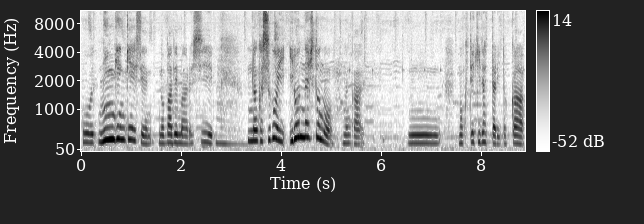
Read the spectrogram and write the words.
こう人間形成の場でもあるし、なんかすごいいろんな人のなんかうん目的だったりとか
